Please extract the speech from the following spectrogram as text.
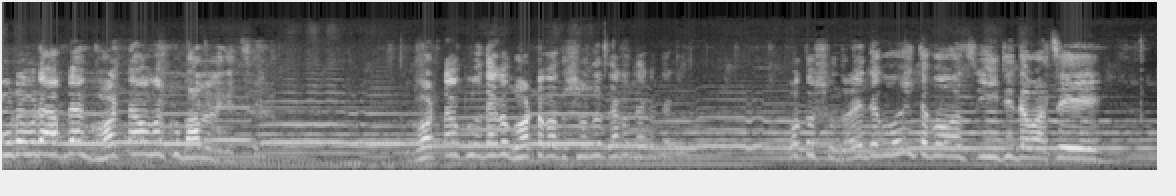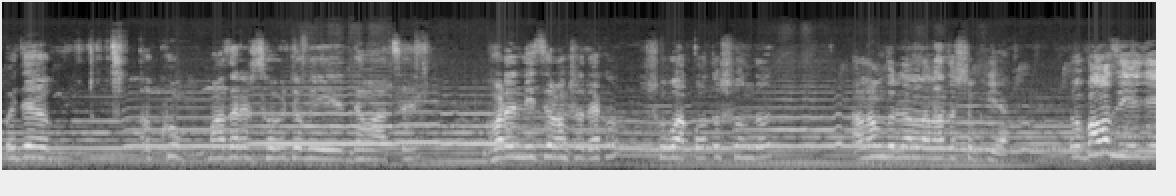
মোটামুটি আপনার ঘরটাও আমার খুব ভালো লেগেছে। ঘরটাও খুব দেখো, ঘরটা কত সুন্দর। দেখো দেখো দেখো। কত সুন্দর। এই দেখো ওই দেখো, ইটি দেওয়া আছে। ওই যে খুব মাজারের ছবি টবি দেওয়া আছে। ঘরের নিচের অংশ দেখো, শোভা কত সুন্দর। আলহামদুলিল্লাহ রাজা শুক্রিয়া। তো বাবাজি, এই যে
